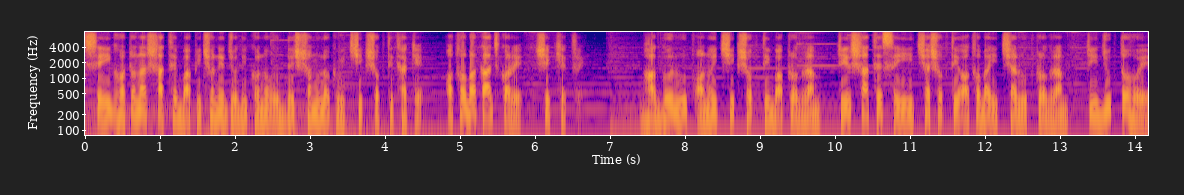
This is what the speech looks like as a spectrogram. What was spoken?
সেই ঘটনার সাথে বা পিছনে যদি কোনো উদ্দেশ্যমূলক ঐচ্ছিক শক্তি থাকে, অথবা কাজ করে, সেক্ষেত্রে। ভাগ্যরূপ অনৈচ্ছিক শক্তি বা প্রোগ্রাম, টির সাথে সেই ইচ্ছাশক্তি অথবা ইচ্ছারূপ প্রোগ্রাম, টি যুক্ত হয়ে,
